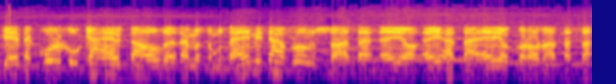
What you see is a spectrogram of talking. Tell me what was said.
pientä kurkukäheyttä ollut ja tämmöistä, mutta ei mitään flunssaa, että ei, ole, ei hätää, ei ole koronaa tässä.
